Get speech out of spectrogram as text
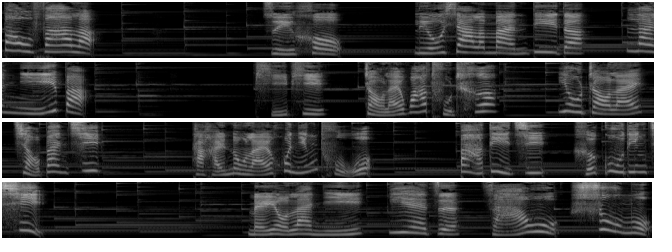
爆发了，最后留下了满地的烂泥巴。皮皮找来挖土车，又找来搅拌机，他还弄来混凝土、扒地机和固定器。没有烂泥、叶子、杂物、树木，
